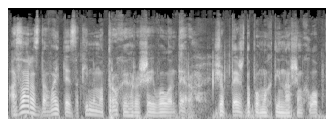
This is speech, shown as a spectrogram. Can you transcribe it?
А зараз давайте закинемо трохи грошей волонтерам, щоб теж допомогти нашим хлопцям.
